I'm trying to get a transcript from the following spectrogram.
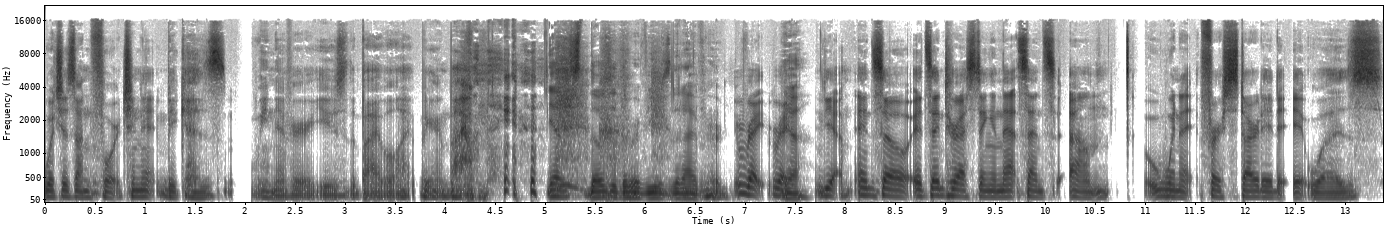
which is unfortunate because we never use the Bible at beer and Bible night. Yeah, those are the reviews that I've heard. Right, right. Yeah. Yeah. And so it's interesting in that sense. Um, when it first started, it was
